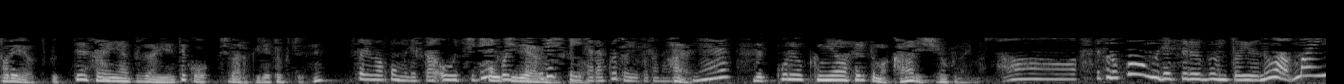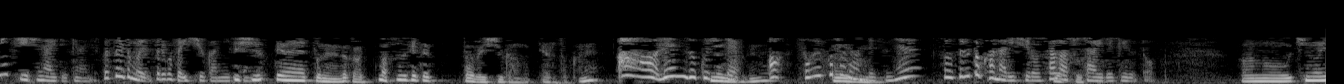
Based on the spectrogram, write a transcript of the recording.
トレイを作って、それに薬剤入れて、こう、しばらく入れとくというね。それはホームですか？ら、お家でおご自宅ですしていただくということなんですね。で、これを組み合わせると、まあ、かなり白くなります。ああ、そのホームでする分というのは毎日しないといけないんですか？それとも、それこそ1週間に1一回。週、えーっとね、だから、まあ、続けて、例えば1週間やるとかね。ああ、連続して。ねあ、そういうことなんですね。そうするとかなり白さが期待できると。あの、うちの医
